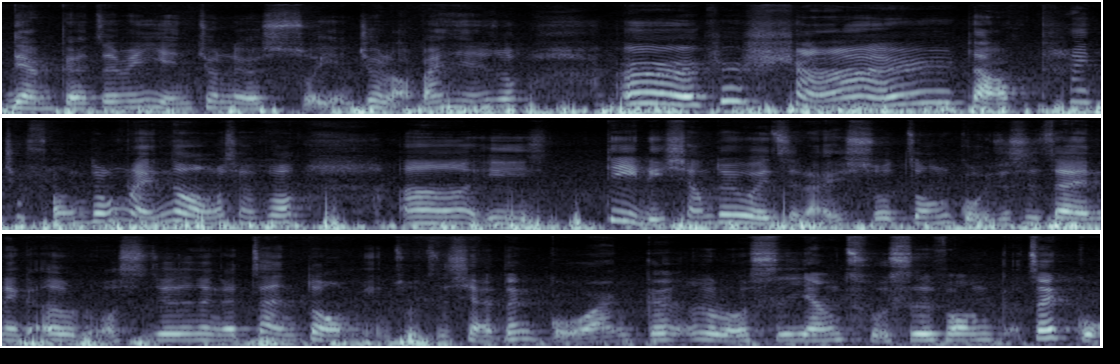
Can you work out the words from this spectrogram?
两个人在那边研究那个锁，研究老半天说，呃，这啥？打不开，叫房东来弄。我想说，呃，以地理相对位置来说，中国就是在那个俄罗斯，就是那个战斗民族之下，但果然跟俄罗斯一样处事风格，在国，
